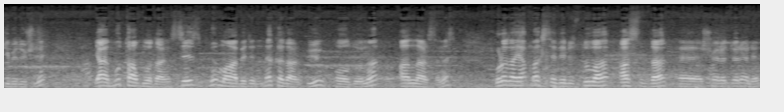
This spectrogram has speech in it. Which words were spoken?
gibi düşünün. Yani bu tablodan siz bu mabedin ne kadar büyük olduğunu anlarsınız. Burada yapmak istediğimiz dua aslında eee, şöyle dönelim.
